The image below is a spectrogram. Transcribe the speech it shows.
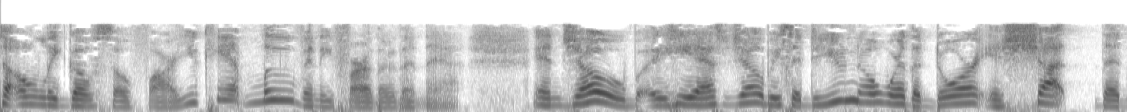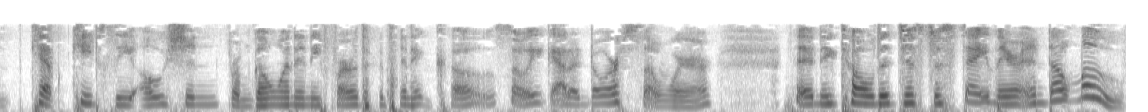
to only go so far. You can't move any further than that. And Job, he asked Job, he said, "Do you know where the door is shut that kept keeps the ocean from going any further than it goes?" So he got a door somewhere, and he told it just to stay there and don't move.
